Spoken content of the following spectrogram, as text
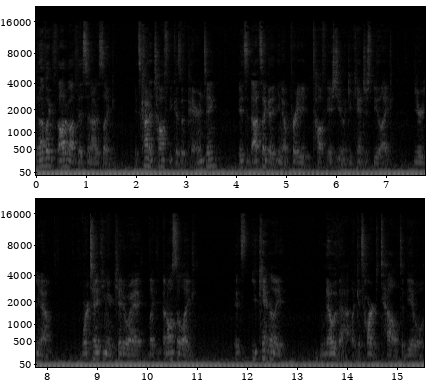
And I've like thought about this, and I was like, it's kind of tough because with parenting, it's that's like a you know pretty tough issue. Like you can't just be like, you're you know, we're taking your kid away. Like and also like, it's you can't really know that. Like it's hard to tell to be able,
